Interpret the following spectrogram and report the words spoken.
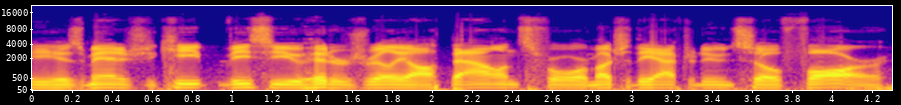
he has managed to keep VCU hitters really off balance for much of the afternoon so far.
